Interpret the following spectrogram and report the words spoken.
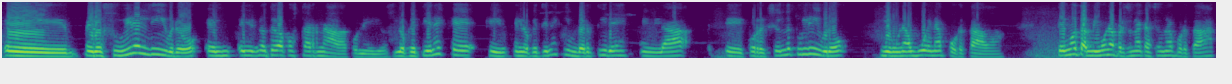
Eh, pero subir el libro no te va a costar nada con ellos. Lo que tienes que, en lo que tienes que invertir es en la eh, corrección de tu libro y en una buena portada. Tengo también una persona que hace unas portadas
